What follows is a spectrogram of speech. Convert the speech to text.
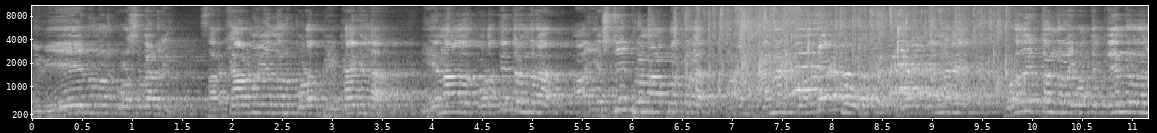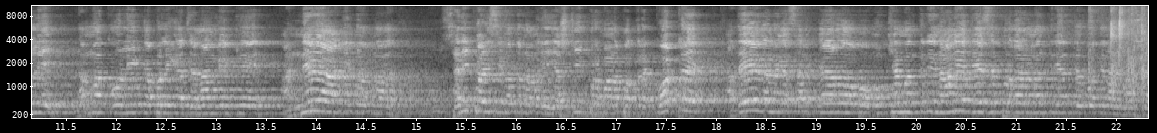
ನೀವೇನು ನನಗೆ ಕೊಡಿಸ್ಬೇಡ್ರಿ. ಸರ್ಕಾರನು ಏನು ನನಗೆ ಕೊಡೋದು ಬೇಕಾಗಿಲ್ಲ. ಏನಾದರೂ ಕೊಡ್ತಿದ್ರಂದ್ರ ಆ ಎಸ್ ಪ್ರಮಾಣ ಪತ್ರ ಕೊಡಬೇಕು. ಏನಾರೆ ಕೊಡದಿತ್ತಂದ್ರೆ ಇವತ್ತು ಕೇಂದ್ರದಲ್ಲಿ ನಮ್ಮ ಕೋಲಿ ಕಬಲಿಗ ಜನಾಂಗಕ್ಕೆ ಅನ್ಯಾಯ ಆಗಿದ್ದನ್ನ ಸರಿಪಡಿಸಿ ಇವತ್ತು ನಮಗೆ ಎಸ್ ಟಿ ಪ್ರಮಾಣ ಪತ್ರ ಕೊಟ್ಟರೆ ಅದೇ ನನಗೆ ಸರ್ಕಾರದ ಒಬ್ಬ ಮುಖ್ಯಮಂತ್ರಿ, ನಾನೇ ದೇಶ ಪ್ರಧಾನಮಂತ್ರಿ ಅಂತ ತಿಳ್ಕೊತೀನಿ ನನ್ನ ಮನುಷ್ಯ.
